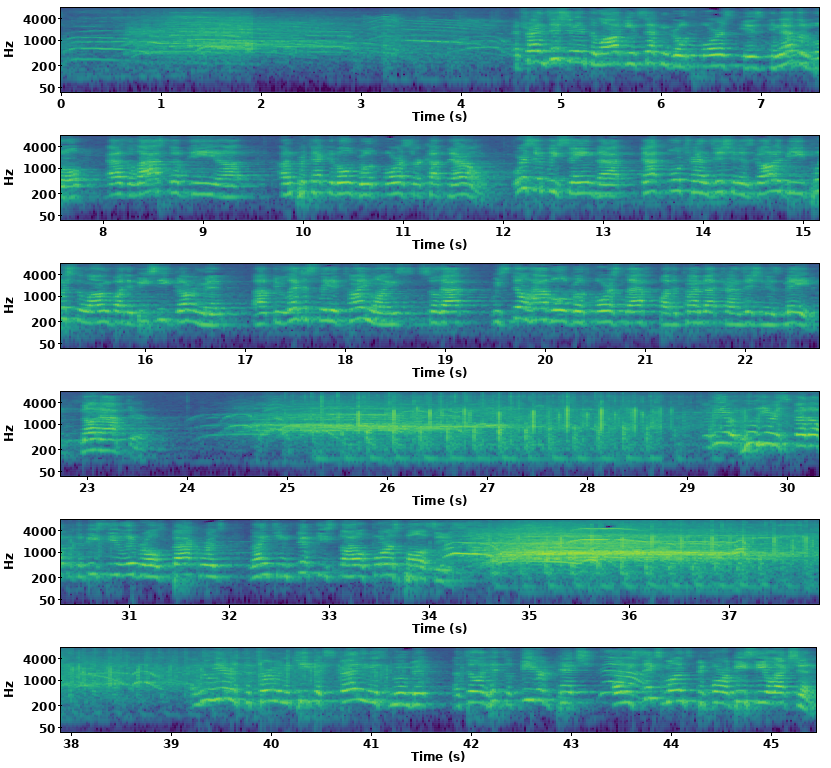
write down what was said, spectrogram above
A transition into logging second growth forests is inevitable as the last of the uh, unprotected old growth forests are cut down. We're simply saying that that full transition has got to be pushed along by the BC government uh, through legislated timelines so that we still have old growth forests left by the time that transition is made, not after. So here, who here is fed up with the BC Liberals' backwards 1950s-style forest policies? And who here is determined to keep expanding this movement until it hits a fevered pitch only six months before a BC election?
